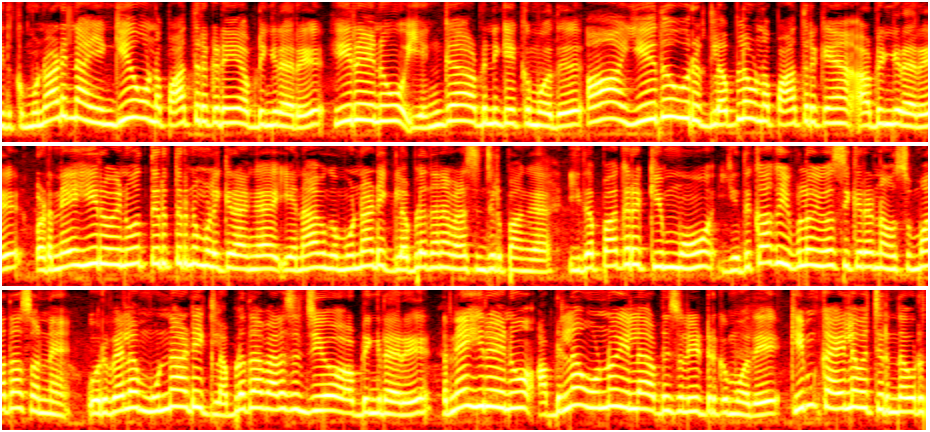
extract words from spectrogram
இதுக்கு முன்னாடி நான் எங்கேயோ உன்னை பார்த்துருக்கனே அப்படிங்கிறாரு. ஹீரோயினும் எங்க? அப்படின்னு கேட்கும்போது ஆ ஏதோ ஒரு கிளப்ல உன்னை பார்த்துருக்கேன் அப்படிங்கிறாரு. உடனே ஹீரோயினும் திரு திருன்னு முழிக்கிறாங்க. ஏன்னா அவங்க முன்னாடி கிளப்ல தானே வேலை செஞ்சிருப்பாங்க. இதை பார்க்குற கிம்மோ எதுக்காக இவ்வளோ யோசிக்கிறேன் நான் சும்மா தான் சொன்னேன். ஒருவேளை முன்னாடி கிளப்ல தான் வேலை செஞ்சியோ? அப்படிங்கிறாரு. உடனே ஹீரோயினும் அப்படிலாம் ஒன்றும் இல்லை அப்படின்னு சொல்லிட்டு இருக்கும்போது கிம் கையில வச்சிருந்த ஒரு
